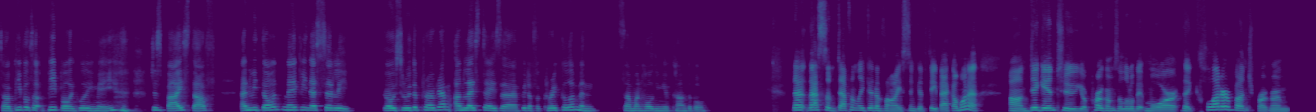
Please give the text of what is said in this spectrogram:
So people, people, including me, just buy stuff, and we don't maybe necessarily go through the program unless there is a bit of a curriculum and someone holding you accountable. That, that's some definitely good advice and good feedback. I want to um, dig into your programs a little bit more. The Clever Bunch program,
